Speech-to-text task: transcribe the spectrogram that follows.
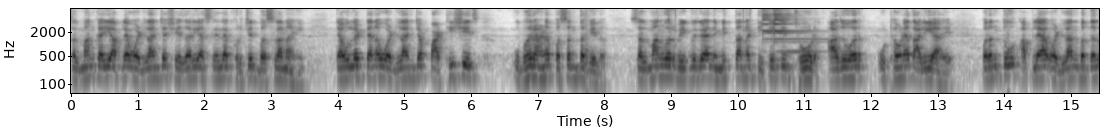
सलमान काही आपल्या वडिलांच्या शेजारी असलेल्या खुर्चीत बसला नाही. त्याउलट त्यानं वडिलांच्या पाठीशीच उभं राहणं पसंत केलं. सलमानवर वेगवेगळ्या निमित्तानं टीकेची झोड आजवर उठवण्यात आली आहे. परंतु आपल्या वडिलांबद्दल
